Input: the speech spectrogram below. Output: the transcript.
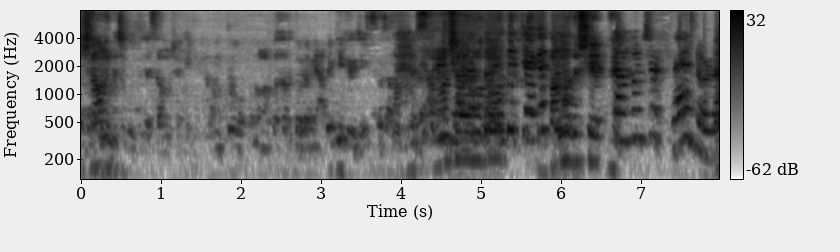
শাওন কিছু বলতে চাই সালমান শাহকে। আমি তো আমার কথা বলে আমি আবেগী হয়ে যাই। সালমান শাহের মতো বাংলাদেশে সালমান শাহ ফ্যান ওরা।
